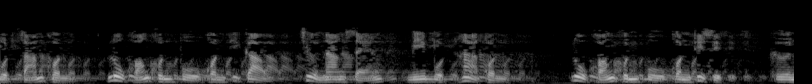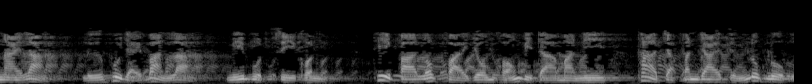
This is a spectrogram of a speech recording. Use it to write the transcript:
บุตรสามคน ลูกของคุณปู่คนที่เก้าชื่อนางแสง มีบุตรห้าคน ลูกของคุณปู่คนที่สิบคือนายล่าหรือผู้ใหญ่บ้านล่ามีบุตรสี่คน ที่ปาลบฝ่ายโยมของบิดามานี ถ้าจะบรรยายถึงลูกๆ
